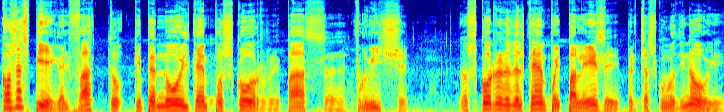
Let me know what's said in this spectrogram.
Cosa spiega il fatto che per noi il tempo scorre, passa, fluisce? Lo scorrere del tempo è palese per ciascuno di noi.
